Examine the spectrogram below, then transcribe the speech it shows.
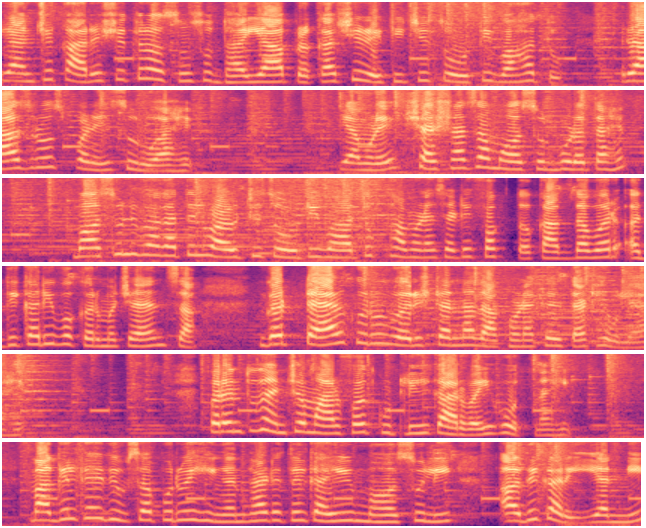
यांचे कार्यक्षेत्र असून सुद्धा या प्रकारची रेतीची चोरटी वाहतूक राजरोजपणे सुरू आहे. यामुळे शासनाचा महसूल बुडत आहे. महसूल विभागातील वाळूची चोरटी वाहतूक थांबवण्यासाठी फक्त कागदावर अधिकारी व कर्मचाऱ्यांचा गट तयार करून वरिष्ठांना दाखवण्याकरिता ठेवले आहे. परंतु त्यांच्या मार्फत कुठलीही कारवाई होत नाही. मागील काही दिवसापूर्वी हिंगणघाट येथील काही महसुली अधिकारी यांनी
